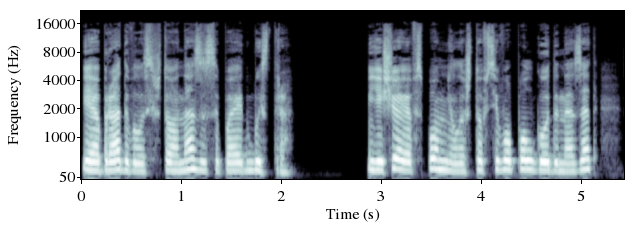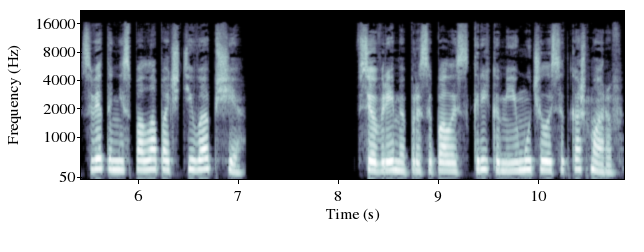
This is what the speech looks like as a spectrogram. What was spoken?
И обрадовалась, что она засыпает быстро. Ещё я вспомнила, что всего полгода назад Света не спала почти вообще. Всё время просыпалась с криками и мучилась от кошмаров.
